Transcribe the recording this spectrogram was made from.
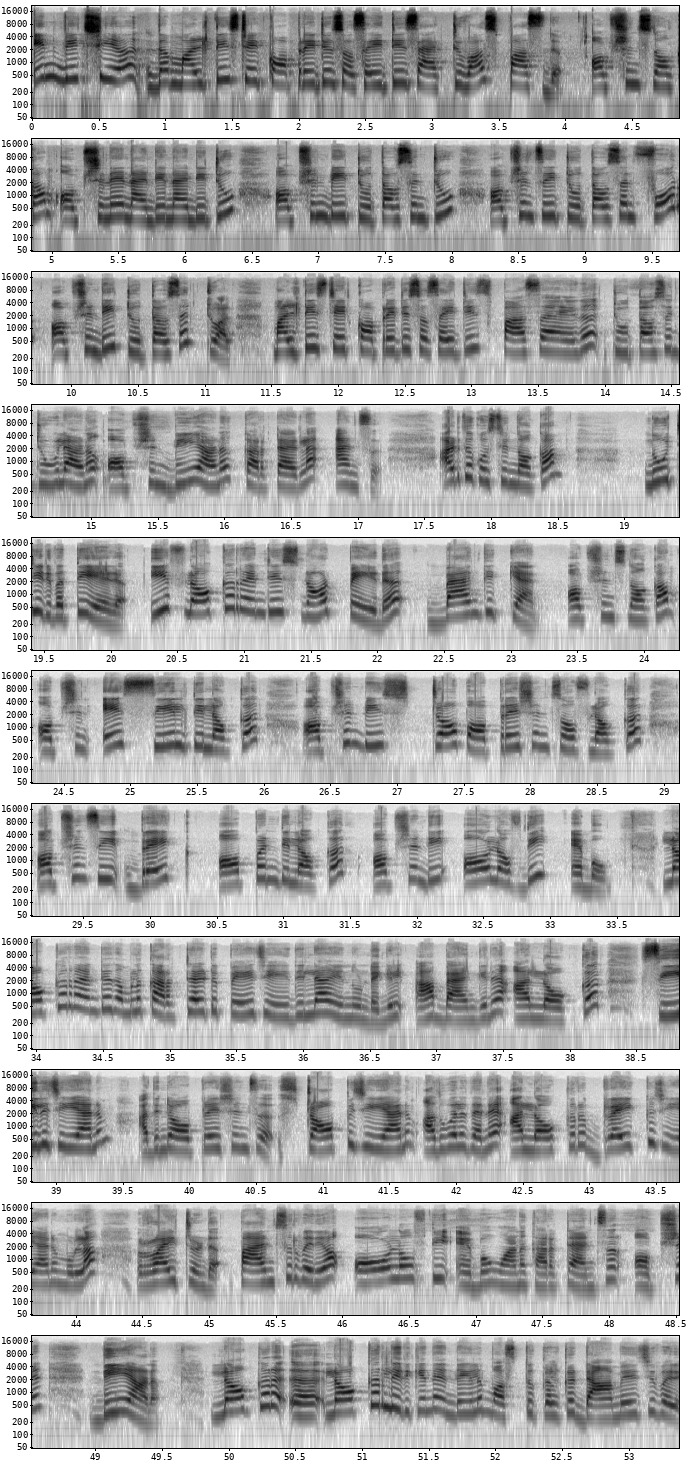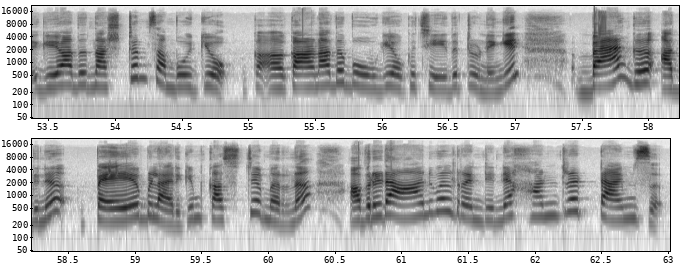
in which year the multi state cooperative societies act was passed options നോക്കാം option A nineteen ninety two option B two thousand two option C two thousand four option D two thousand twelve multi state cooperative societies പാസ്സായത് two thousand ടൂവിലാണ് option B ആണ് കറക്റ്റായിട്ടുള്ള answer അടുത്ത question നോക്കാം നൂറ്റി ഇരുപത്തി ഏഴ് ഈ locker rent is not paid bank can options നോക്കാം option A seal the locker option B stop operations of locker, option C break, open the locker, option D all of the above locker rent നമ്മൾ കറക്റ്റായിട്ട് പേ ചെയ്തില്ല എന്നുണ്ടെങ്കിൽ ആ ബാങ്കിന് ആ locker seal ചെയ്യാനും അതിൻ്റെ ഓപ്പറേഷൻസ് സ്റ്റോപ്പ് ചെയ്യാനും അതുപോലെ തന്നെ ആ ലോക്കർ ബ്രേക്ക് ചെയ്യാനുമുള്ള റൈറ്റ് ഉണ്ട് അപ്പം ആൻസർ വരിക ഓൾ ഓഫ് ദി എബോവ് ആണ് കറക്റ്റ് ആൻസർ ഓപ്ഷൻ ഡി ആണ് ലോക്കർ ലോക്കറിലിരിക്കുന്ന എന്തെങ്കിലും വസ്തുക്കൾക്ക് ഡാമേജ് വരികയോ അത് നഷ്ടം സംഭവിക്കുകയോ കാണാതെ പോവുകയോ ഒക്കെ ചെയ്തിട്ടുണ്ടെങ്കിൽ ബാങ്ക് അതിന് പേയബിൾ ആയിരിക്കും കസ്റ്റമറിന് അവരുടെ ആനുവൽ റെൻറ്റിൻ്റെ ഹൺഡ്രഡ് ടൈംസ്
